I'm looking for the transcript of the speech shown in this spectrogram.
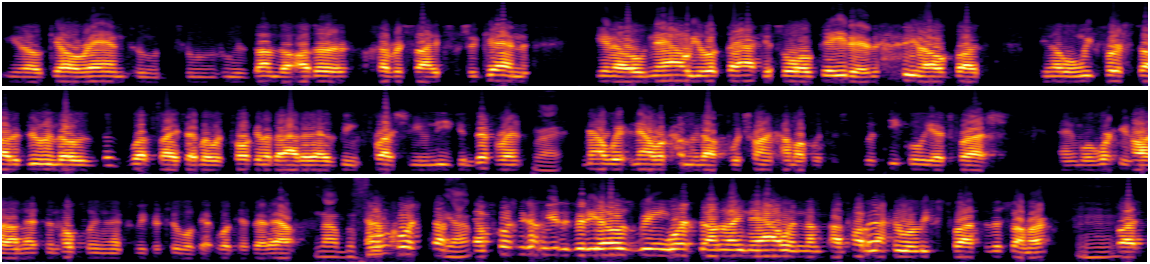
you know, Gail Rand, who, who who's done the other cover sites, which again, you know, now you look back, it's all dated, you know, but you know, when we first started doing those, those websites, everybody was talking about it as being fresh and unique and different. Right. Now we're now we're coming up, we're trying to come up with with equally as fresh, and we're working hard on this, and hopefully in the next week or two we'll get we'll get that out. Now before And of course, uh, yeah. of course, we got music videos being worked on right now, and I'm, I'm probably not going to release till after the summer. Mhm. But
